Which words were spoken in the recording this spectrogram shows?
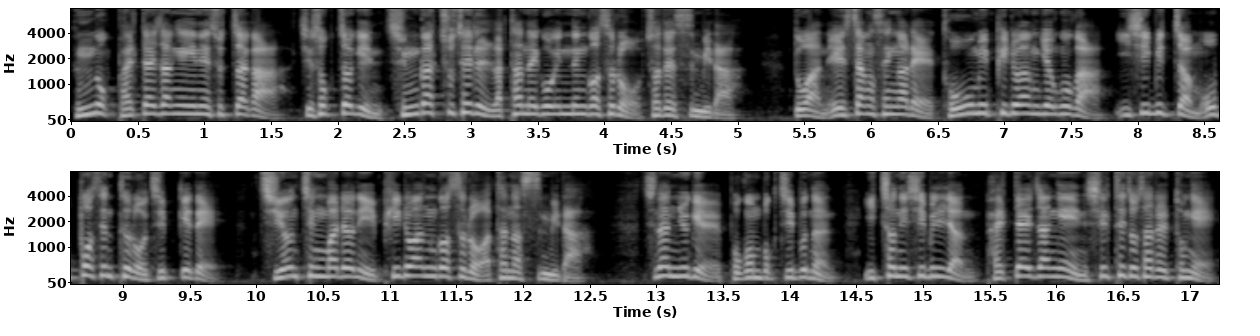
등록 발달 장애인의 숫자가 지속적인 증가 추세를 나타내고 있는 것으로 전했습니다. 또한 일상생활에 도움이 필요한 경우가 22.5%로 집계돼 지원책 마련이 필요한 것으로 나타났습니다. 지난 6일 보건복지부는 2021년 발달장애인 실태조사를 통해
